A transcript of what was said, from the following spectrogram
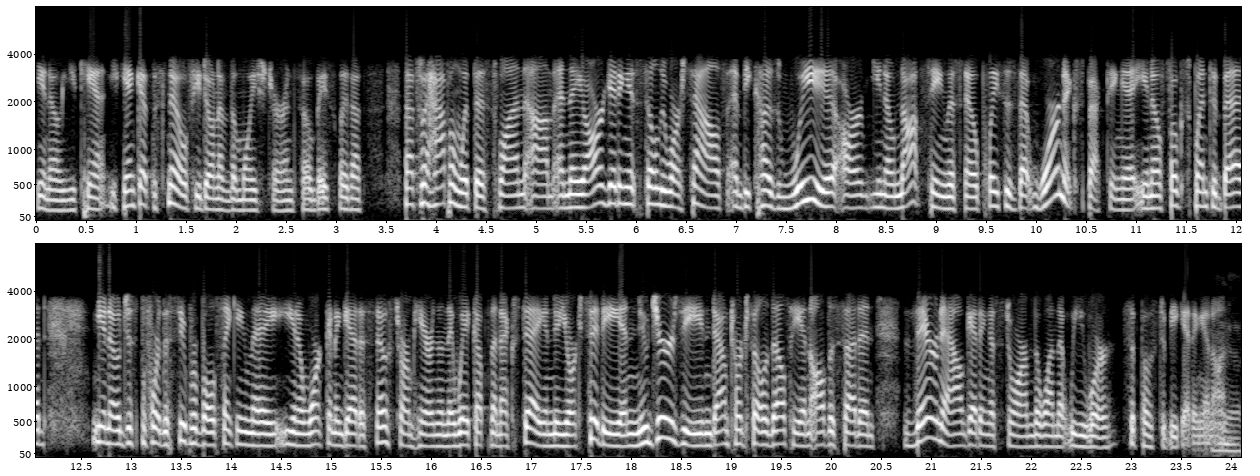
you know you can't you can't get the snow if you don't have the moisture and so basically that's that's what happened with this one. Um, and they are getting it still to our south. And because we are, you know, not seeing the snow, places that weren't expecting it, you know, folks went to bed, you know, just before the Super Bowl thinking they, you know, weren't going to get a snowstorm here. And then they wake up the next day in New York City and New Jersey and down towards Philadelphia. And all of a sudden they're now getting a storm, the one that we were supposed to be getting in on. Yeah.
